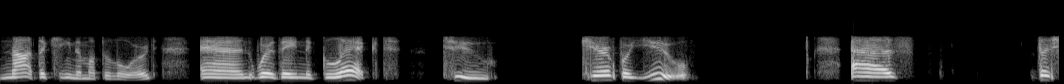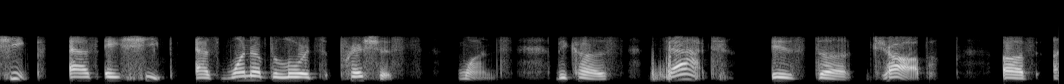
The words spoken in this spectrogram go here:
not the kingdom of the Lord, and where they neglect to care for you as the sheep, as a sheep, as one of the Lord's precious ones, because that is the job of a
